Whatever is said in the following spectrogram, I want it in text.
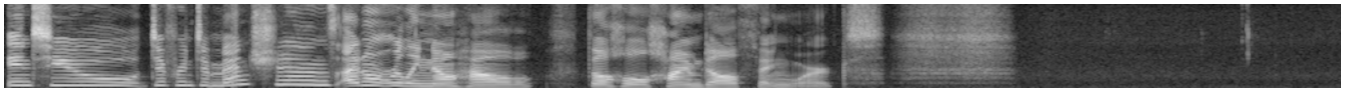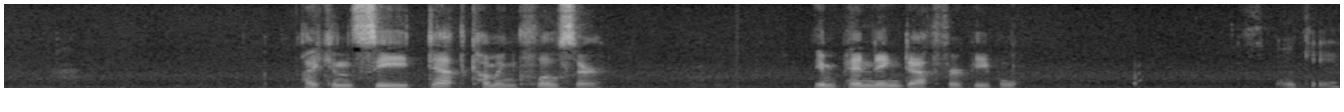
into different dimensions i don't really know how the whole heimdall thing works I can see death coming closer. Impending death for people. Spooky.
